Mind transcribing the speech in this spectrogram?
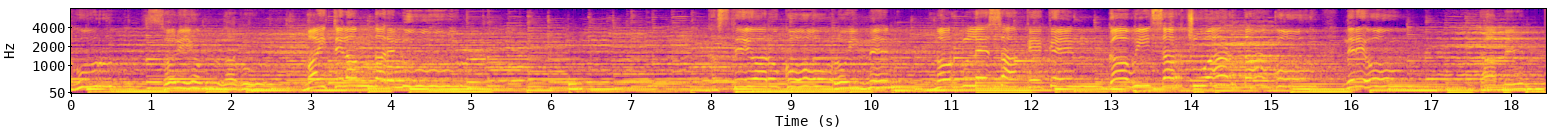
Agur zorion labur maite landare lur. Gazte haroko roimen nor lezakeken gau izartxu hartako nere hon kamen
